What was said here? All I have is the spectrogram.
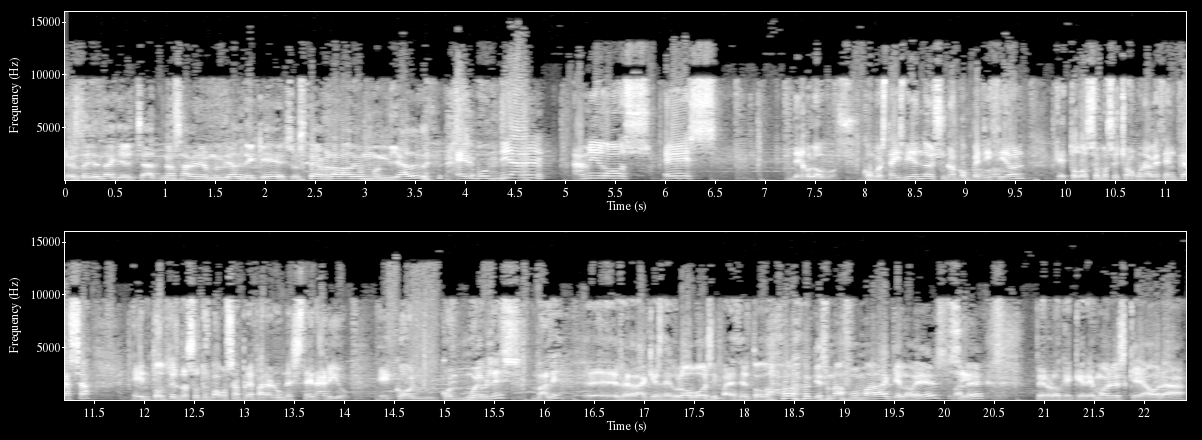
Estoy viendo aquí el chat, no saben el mundial de qué es. O sea, hemos hablado de un mundial. El mundial, amigos, es de globos. Como estáis viendo, es una competición que todos hemos hecho alguna vez en casa. Entonces nosotros vamos a preparar un escenario eh, con, con muebles, ¿vale? Eh, es verdad que es de globos y parece todo que es una fumada, que lo es, ¿vale? Pero lo que queremos es que ahora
